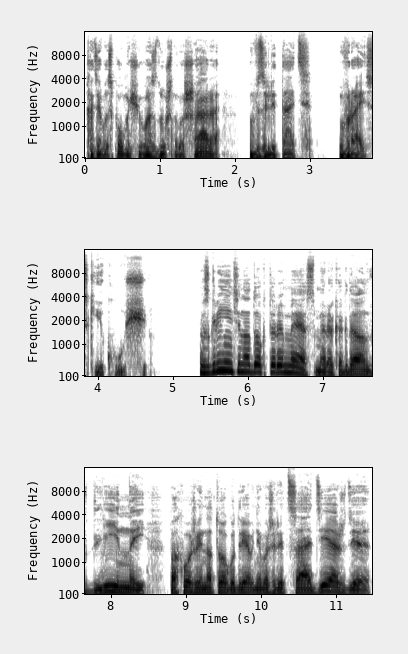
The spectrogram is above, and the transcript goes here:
хотя бы с помощью воздушного шара, взлетать в райские кущи. Взгляните на доктора Месмера, когда он в длинной, похожей на тогу древнего жреца одежде,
